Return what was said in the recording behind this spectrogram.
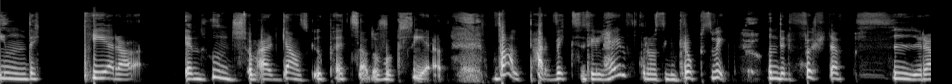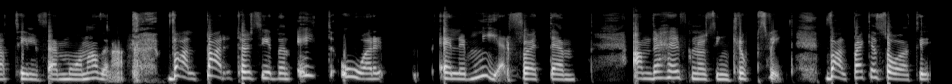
indikerar en hund som är ganska upphetsad och fokuserad. Valpar växer till hälften av sin kroppsvikt under de första fyra till fem månaderna. Valpar tar sedan ett år eller mer för att den andra hälften av sin kroppsvikt. Valpar kan sova till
